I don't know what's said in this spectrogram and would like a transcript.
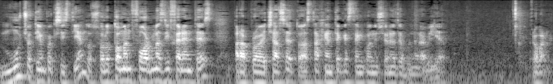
mucho tiempo existiendo, solo toman formas diferentes para aprovecharse de toda esta gente que está en condiciones de vulnerabilidad. Pero bueno,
